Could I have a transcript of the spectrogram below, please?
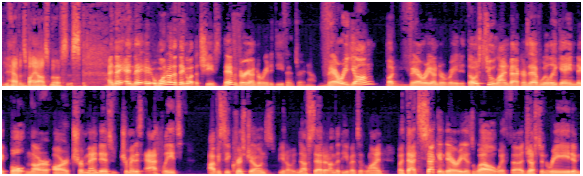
yep. happens by osmosis. And they and they one other thing about the Chiefs, they have a very underrated defense right now. Very young, but very underrated. Those two linebackers they have, Willie Gay, Nick Bolton, are are tremendous, tremendous athletes. Obviously, Chris Jones, you know, enough said on the defensive line, but that secondary as well with uh, Justin Reid and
